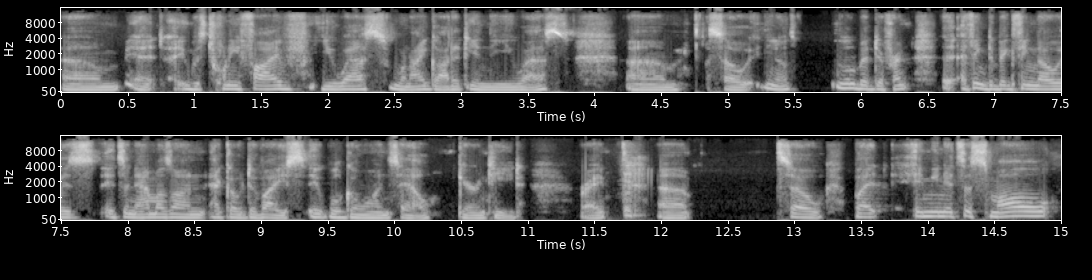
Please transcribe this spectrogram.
Um, it, it, was twenty five US when I got it in the US. Um, so you know, it's a little bit different. I think the big thing though is it's an Amazon Echo device. It will go on sale, guaranteed, right? Uh, so, but I mean, it's a small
